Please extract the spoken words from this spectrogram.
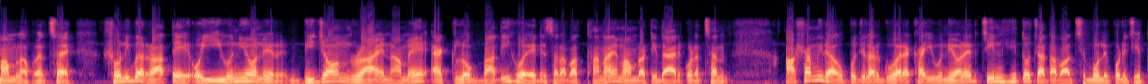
মামলা হয়েছে। শনিবার রাতে ওই ইউনিয়নের বিজন রায় নামে এক লোক বাদী হয়ে নেসারাবাদ থানায় মামলাটি দায়ের করেছেন। আসামিরা উপজেলার গুয়ারেখা ইউনিয়নের চিহ্নিত চাঁদাবাজ বলে পরিচিত।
